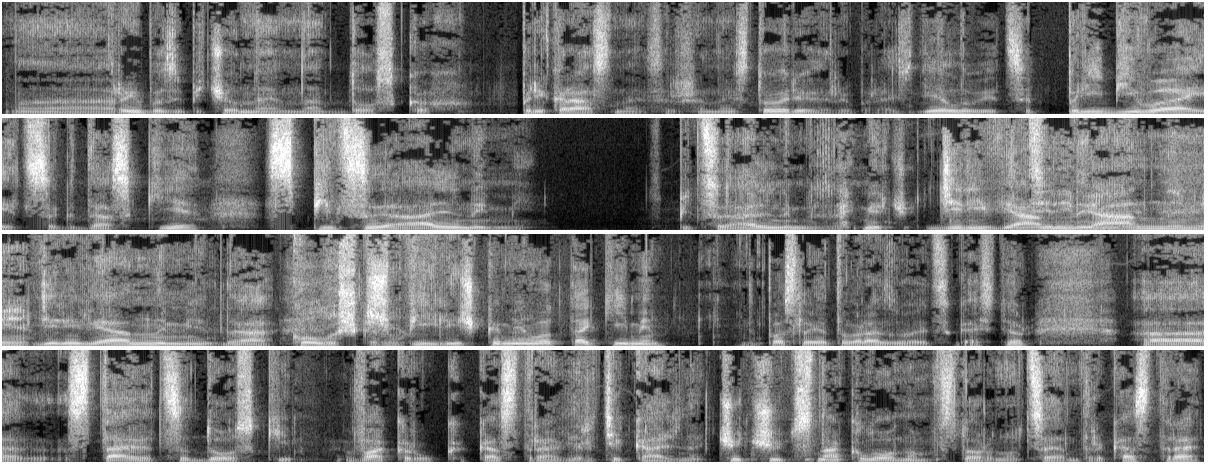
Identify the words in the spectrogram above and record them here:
рыба, запеченная на досках. Прекрасная совершенно история. Рыба разделывается, прибивается к доске специальными специальными, замечу, деревянными. Деревянными. Деревянными, да. Колышками. Шпилечками вот такими. После этого разводится костер. А, ставятся доски вокруг костра вертикально, чуть-чуть с наклоном в сторону центра костра.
